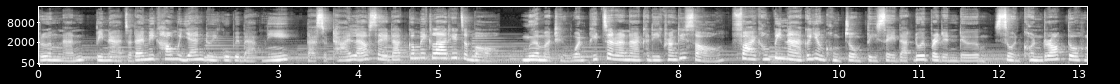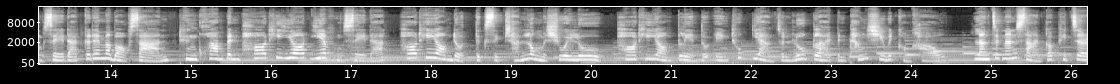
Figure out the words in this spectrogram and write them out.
เรื่องนั้นปีนาจะได้ไม่เข้ามาแย่งดุยกูไปแบบนี้ แต่สุดท้ายแล้วเซดัตก็ไม่กล้าที่จะบอก เมื่อมาถึงวันพิจารณาคดีครั้งที่สองฝ่ายของปีนาก็ยังคงโจมตีเซดัตด้วยประเด็นเดิม ส่วนคนรอบตัวของเซดัตก็ได้มาบอกศาลถึงความเป็นพ่อที่ยอดเยี่ยมของเซดัตพ่อที่ยอมโดดตึกสิบชั้นลงมาช่วยลูก พ่อที่ยอมเปลี่ยนตัวเองทุกอย่างจนลูกกลายเป็นทั้งชีวิตของเขา หลังจากนั้นศาลก็พิจาร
